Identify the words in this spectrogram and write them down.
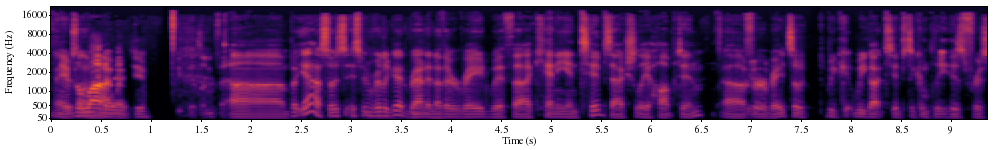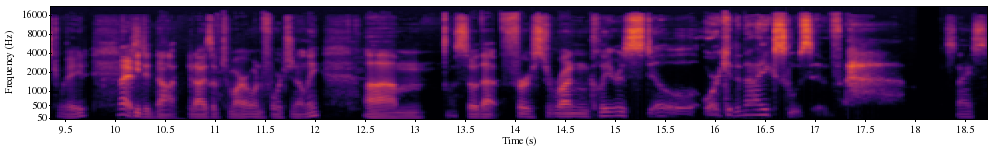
There's a lot of it. too. Because I'm fat. Uh, but yeah, so it's, it's been really good. Ran another raid with uh, Kenny and Tibbs actually hopped in uh, for a raid. So we we got Tibbs to complete his first raid. nice. He did not get Eyes of Tomorrow, unfortunately. Um, so that first run clear is still Orchid and I exclusive. it's nice.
